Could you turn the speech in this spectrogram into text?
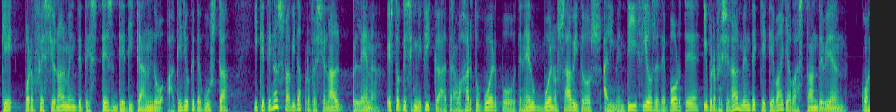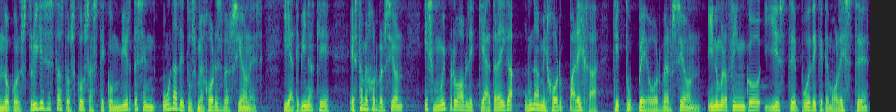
que profesionalmente te estés dedicando a aquello que te gusta y que tengas una vida profesional plena. ¿Esto qué significa? Trabajar tu cuerpo, tener buenos hábitos alimenticios, de deporte y profesionalmente que te vaya bastante bien. Cuando construyes estas dos cosas te conviertes en una de tus mejores versiones y adivina qué, esta mejor versión es muy probable que atraiga una mejor pareja que tu peor versión. Y número 5, y este puede que te moleste,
